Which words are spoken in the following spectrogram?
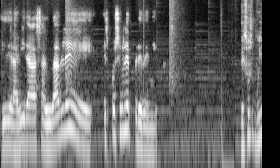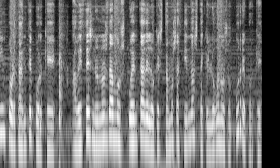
de la vida saludable, es posible prevenir. Eso es muy importante porque a veces no nos damos cuenta de lo que estamos haciendo hasta que luego nos ocurre, porque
